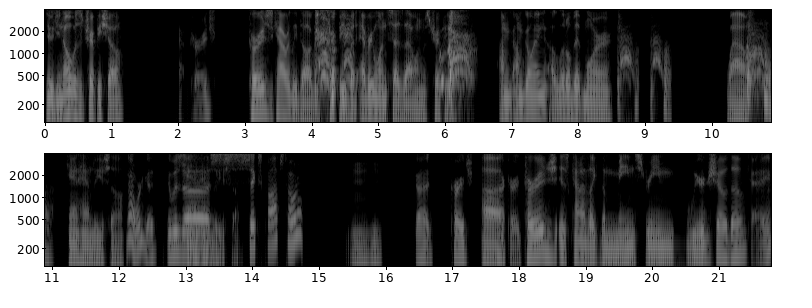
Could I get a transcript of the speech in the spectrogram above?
Dude you know it was a trippy show? Courage. Courage the cowardly dog was trippy but everyone says that one was trippy i'm i'm going a little bit more wow can't handle yourself No, we're good. It was Can't uh handle yourself. six cops total. hmm Go ahead. Courage. uh Not courage. courage is kind of like the mainstream weird show though Okay.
